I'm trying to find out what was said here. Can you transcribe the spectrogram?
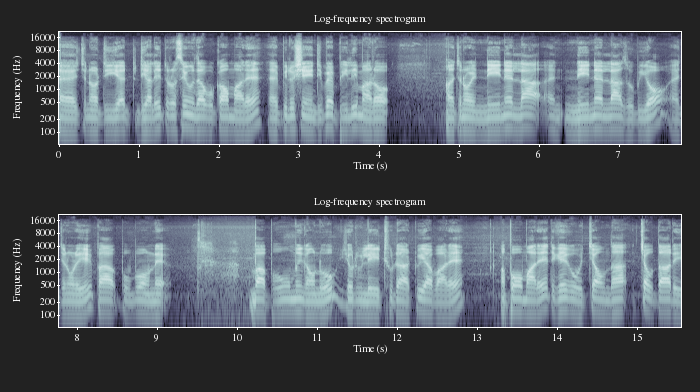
အဲကျွန်တော်ဒီဒီဟာလေးတော်တော်စိတ်ဝင်စားဖို့ကောင်းပါတယ်အဲပြီးလို့ရှိရင်ဒီဘက်ဘီလေးမှာတော့အဲကျွန်တော်နေနဲ့လနေနဲ့လဆိုပြီးတော့အဲကျွန်တော်တွေဘာပုံပုံနဲ့ ဘာဘုံမင်းကောင်တို့ရုပ်ထုလေးထူတာတွေ့ရပါတယ်အပေါ်မှာလည်းတကယ်ကိုကြောင်သားကြောက်သားတွေ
